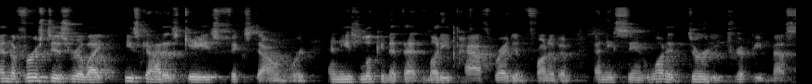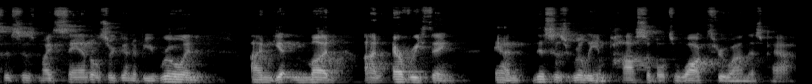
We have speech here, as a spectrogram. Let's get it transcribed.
And the first Israelite, he's got his gaze fixed downward and he's looking at that muddy path right in front of him and he's saying, What a dirty, drippy mess this is. My sandals are going to be ruined. I'm getting mud on everything. And this is really impossible to walk through on this path.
